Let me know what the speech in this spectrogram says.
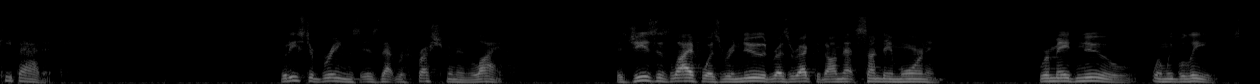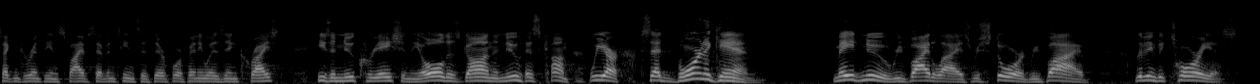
Keep at it. What Easter brings is that refreshment in life. As Jesus' life was renewed, resurrected on that Sunday morning, we're made new when we believe. 2 Corinthians 5:17 says, "Therefore if anyone is in Christ, he's a new creation. The old is gone, the new has come. We are said born again, made new, revitalized, restored, revived, living victorious,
